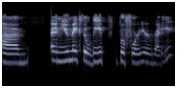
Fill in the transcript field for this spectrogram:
um, and you make the leap before you're ready,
